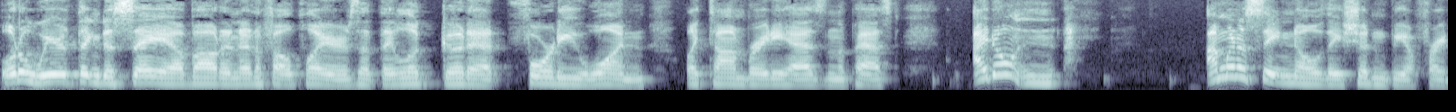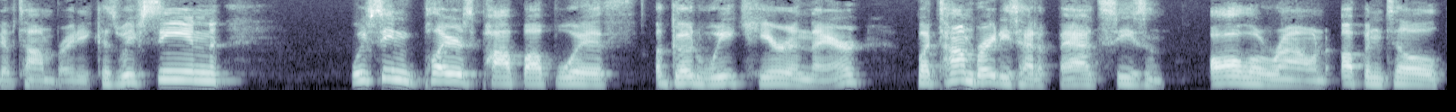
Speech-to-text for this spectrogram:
What a weird thing to say about an NFL player is that they look good at 41 like Tom Brady has in the past. I don't I'm going to say no. They shouldn't be afraid of Tom Brady because we've seen we've seen players pop up with a good week here and there, but Tom Brady's had a bad season all around up until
